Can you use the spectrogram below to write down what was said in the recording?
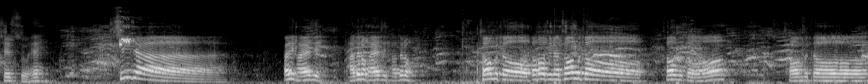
실수해. 시작! 빨리 가야지. 다 들어 가야지, 다 들어. 처음부터 떨어지면 처음부터, 처음부터, 처음부터.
